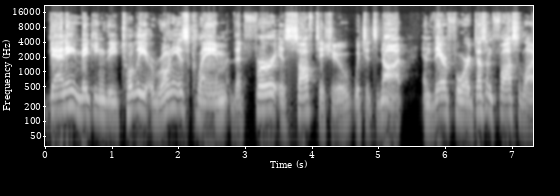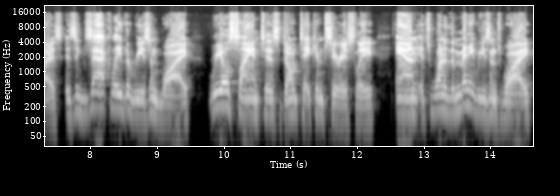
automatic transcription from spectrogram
Danny making the totally erroneous claim that fur is soft tissue, which it's not, and therefore doesn't fossilize, is exactly the reason why real scientists don't take him seriously, and it's one of the many reasons why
